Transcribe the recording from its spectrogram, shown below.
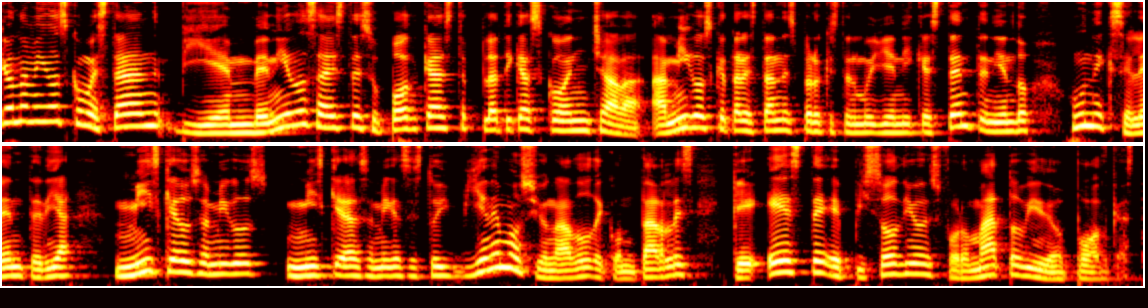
¿Qué onda amigos? ¿Cómo están? Bienvenidos a este su podcast Pláticas con Chava. Amigos, ¿qué tal están? Espero que estén muy bien y que estén teniendo un excelente día. Mis queridos amigos, mis queridas amigas, estoy bien emocionado de contarles que este episodio es formato video podcast.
